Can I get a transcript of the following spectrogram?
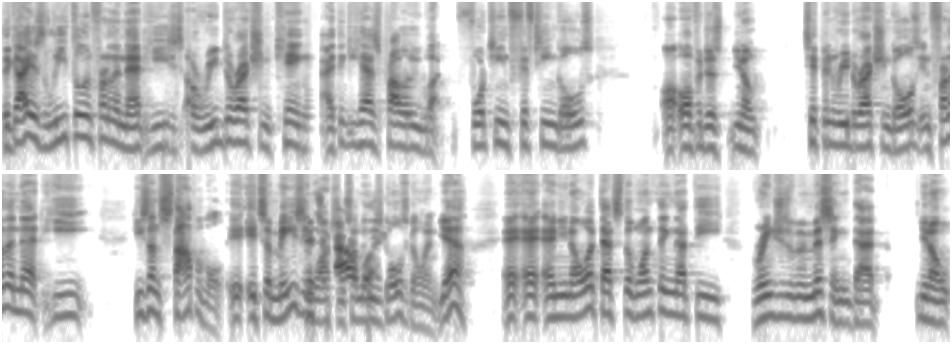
The guy is lethal in front of the net. He's a redirection king. I think he has probably what 14, 15 goals off of just, you know, tip and redirection goals in front of the net. He he's unstoppable. It- it's amazing It's watching some of these goals going. Yeah. And, and you know what? That's the one thing that the Rangers have been missing that, you know,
